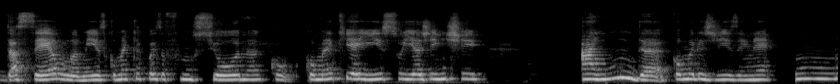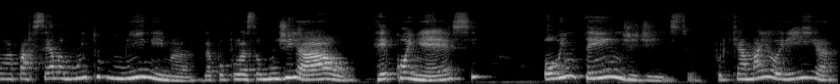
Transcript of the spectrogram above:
da célula mesmo, como é que a coisa funciona, como é que é isso, e a gente ainda, como eles dizem, né, uma parcela muito mínima da população mundial reconhece ou entende disso, porque a maioria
